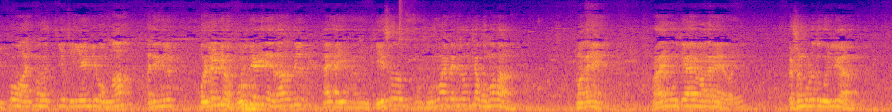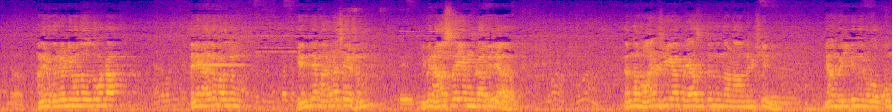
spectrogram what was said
ഇപ്പോ ആത്മഹത്യ ചെയ്യേണ്ടി വന്ന അല്ലെങ്കിൽ കൊല്ലേണ്ടി വന്ന കൊല്ലേണ്ടി യഥാർത്ഥത്തിൽ കേസ് സൂക്ഷ്മമായി പരിശോധിച്ച കൊന്നതാ മകനെ പ്രായപൂർത്തിയായ മകനെ വിഷം കൊടുത്ത് കൊല്ലുക. അങ്ങനെ കൊല്ലേണ്ടി വന്നത് എന്തുകൊണ്ടാ? അത് ഞാൻ ആദ്യം പറഞ്ഞു എന്റെ മരണശേഷം ഇവൻ ആശ്രയം ഉണ്ടാവില്ല. എന്ന മാനുഷിക പ്രയാസത്തിൽ നിന്നാണ് ആ മനുഷ്യൻ. ഞാൻ മരിക്കുന്നതിനോടൊപ്പം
